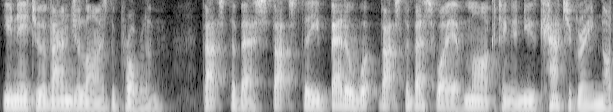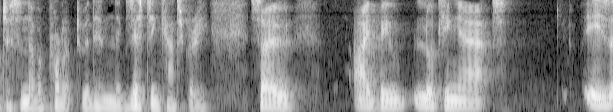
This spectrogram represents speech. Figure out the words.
you need to evangelize the problem. That's the best. That's the better. That's the best way of marketing a new category, not just another product within an existing category. So, I'd be looking at is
